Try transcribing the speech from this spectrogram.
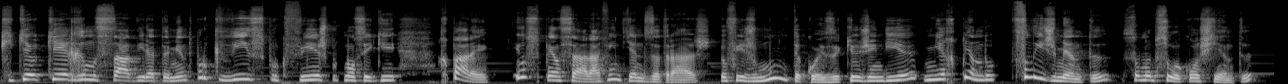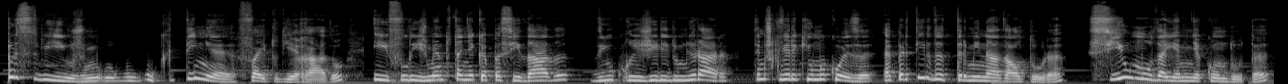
que, que, é, que é arremessado diretamente, porque disse, porque fez, porque não sei o quê. Reparem, eu, se pensar há 20 anos atrás, eu fiz muita coisa que hoje em dia me arrependo. Felizmente, sou uma pessoa consciente, percebi os, o, o, que tinha feito de errado e, felizmente, tenho a capacidade de o corrigir e de melhorar. Temos que ver aqui uma coisa: a partir de determinada altura, se eu mudei a minha conduta,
